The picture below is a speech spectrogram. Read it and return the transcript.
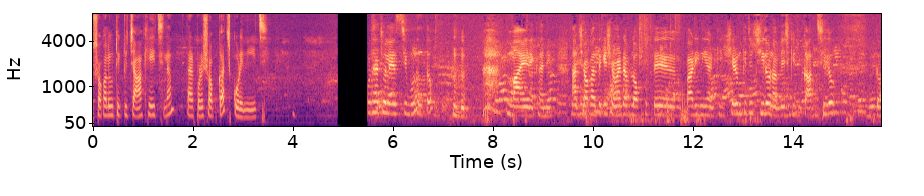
সকালে উঠে একটু চা খেয়েছিলাম তারপরে সব কাজ করে নিয়েছি। কোথায় চলে এসেছি বলুন তো? মায়ের এখানে। আজ সকাল থেকে সময়টা ব্লগ করতে পারিনি আর কি। সেরকম কিছু ছিল না, বেশ কিছু কাজ ছিল। তো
